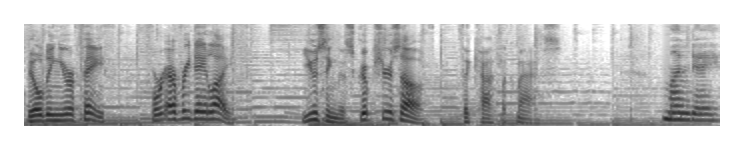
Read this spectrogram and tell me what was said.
Building your faith for everyday life using the scriptures of the Catholic Mass. Monday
